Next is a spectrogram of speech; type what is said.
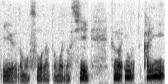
っていうのもそうだと思いますし、その仮に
